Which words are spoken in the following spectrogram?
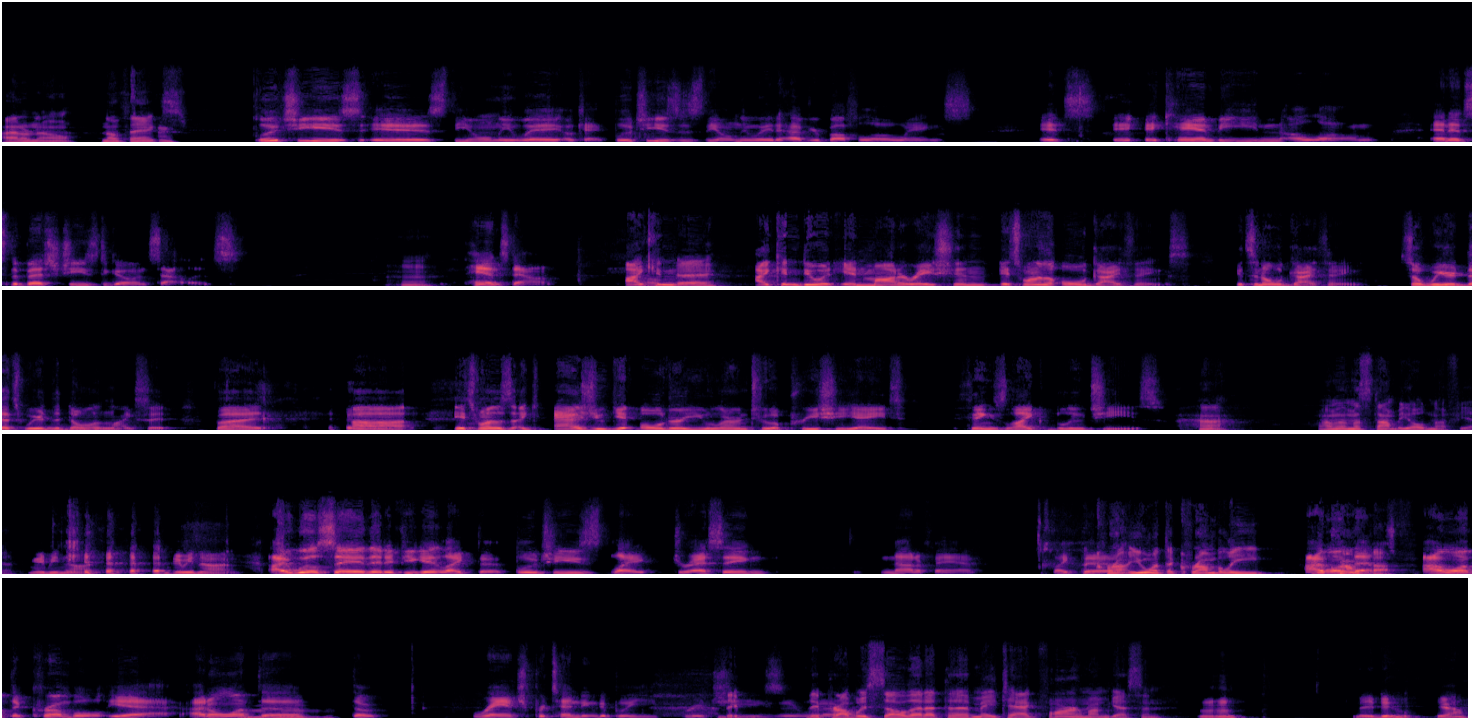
I don't know. No thanks. Blue cheese is the only way. Okay, blue cheese is the only way to have your buffalo wings. It's it, it can be eaten alone, and it's the best cheese to go in salads, Hmm. hands down. I can Okay. I can do it in moderation. It's one of the old guy things. It's an old guy thing. So weird. That's weird that Dolan likes it, but uh, it's one of those like as you get older, you learn to appreciate things like blue cheese. Huh. I must not be old enough yet. Maybe not. Maybe not. I will say that if you get like the blue cheese like dressing, not a fan. Like The the crum- you want the crumbly I want that. stuff. I want the crumble. Yeah, I don't want the Mhm. the ranch pretending to be blue They- cheese or They probably sell that at the Maytag farm, I'm guessing. Mm-hmm. They do, yeah.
